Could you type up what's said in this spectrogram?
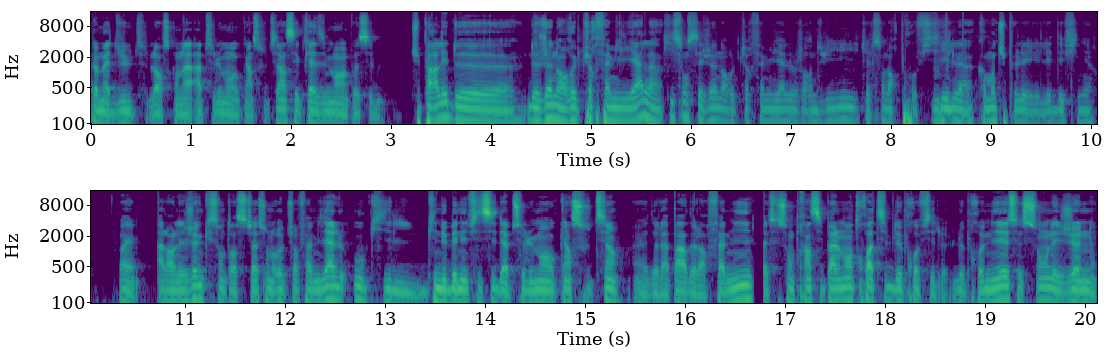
comme adulte lorsqu'on n'a absolument aucun soutien, c'est quasiment impossible. Tu parlais de, jeunes en rupture familiale. Qui sont ces jeunes en rupture familiale aujourd'hui? Quels sont leurs profils? Mhm. Comment tu peux les, définir? Ouais, alors les jeunes qui sont en situation de rupture familiale ou qui, ne bénéficient d'absolument aucun soutien euh, de la part de leur famille, euh, ce sont principalement trois types de profils. Le premier, ce sont les jeunes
